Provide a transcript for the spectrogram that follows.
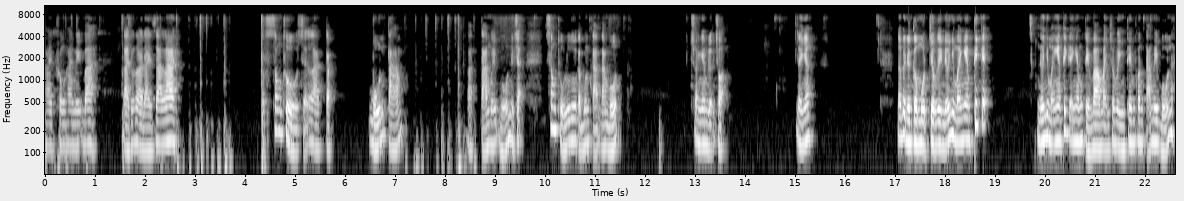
2023 đài chúng ta là đài Gia Lai cặp song thủ sẽ là cặp 48 và 84 được chưa? Song thủ luôn cặp 48 84 cho anh em lựa chọn. Đây nhá. Nói về đường cầu một chiều thì nếu như mà anh em thích ấy, nếu như mà anh em thích thì anh em có thể vào mạnh cho mình thêm con 84 này.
